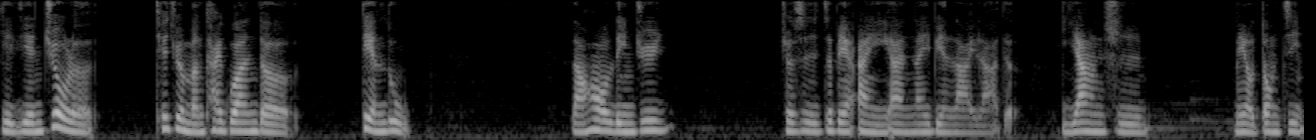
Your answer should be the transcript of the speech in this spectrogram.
也研究了铁卷门开关的电路，然后邻居就是这边按一按，那一边拉一拉的，一样是没有动静，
